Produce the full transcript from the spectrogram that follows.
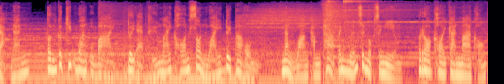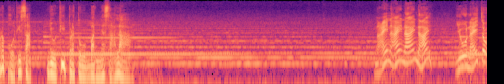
จากนั้นตนก็คิดวางอุบาย โดยแอบถือไม้ค้อนซ่อนไว้ด้วยผ้าห่ม นั่งวางทำท่าเป็นเหมือนสงบเสงี่ยม รอคอยการมาของพระโพธิสัตว์ อยู่ที่ประตูบรรณศาลา ไหนไหนไหนไหน อยู่ไหนเจ้า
